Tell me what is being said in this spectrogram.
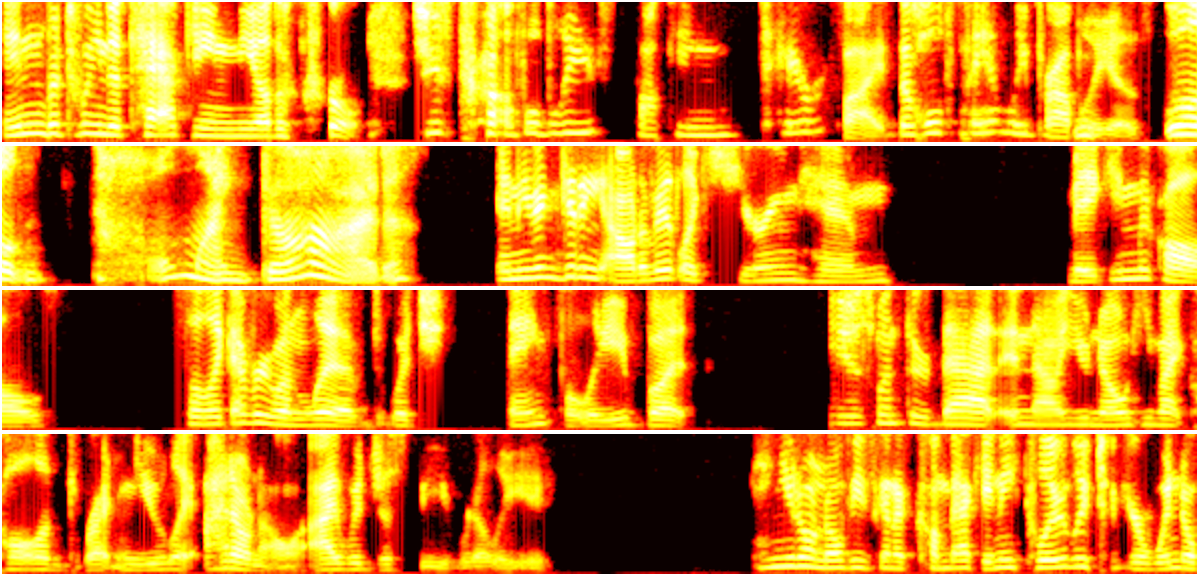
in between attacking the other girl. She's probably fucking terrified. The whole family mm, probably is. well. Oh my god. And even getting out of it, like hearing him making the calls. So like everyone lived, which thankfully, but you just went through that and now you know he might call and threaten you. Like, I don't know. I would just be really and you don't know if he's gonna come back and he clearly took your window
